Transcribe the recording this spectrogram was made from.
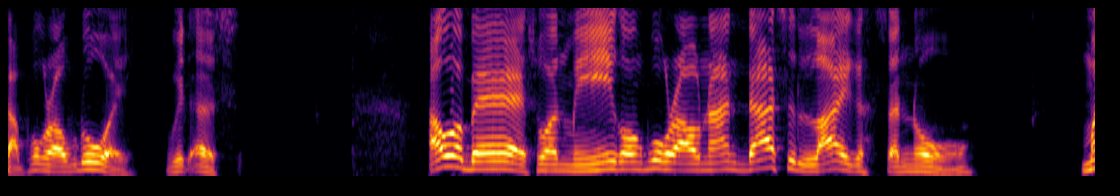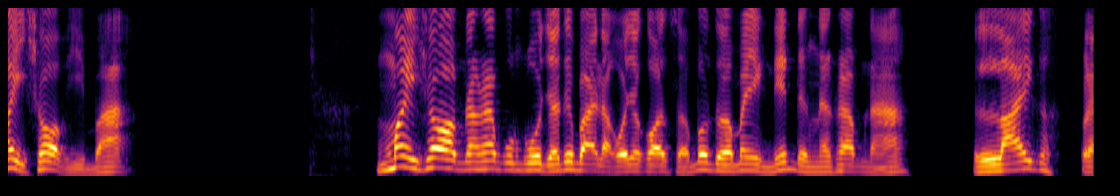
กับพวกเราด้วย with us our bear ส่วนหมีของพวกเรานั้น doesn't like snow ไม่ชอบหิมะ ไม่ชอบนะครับ คุณครูจะอธิบายหลักไวยากรณ์เสริมเพิ่มเติมมาอีกนิดหนึ่งนะครับนะ like แปล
